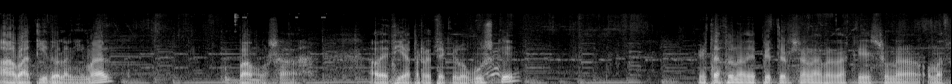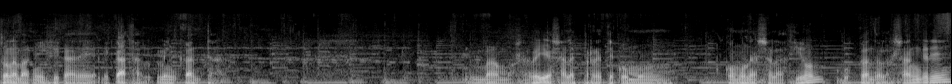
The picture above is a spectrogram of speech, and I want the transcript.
ha batido el animal. Vamos a, a decir a Perrete que lo busque. Esta zona de Peterson la verdad que es una, una zona magnífica de, de, caza, me encanta. Vamos a ver, ya sale perrete como, como una exhalación, buscando la sangre.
